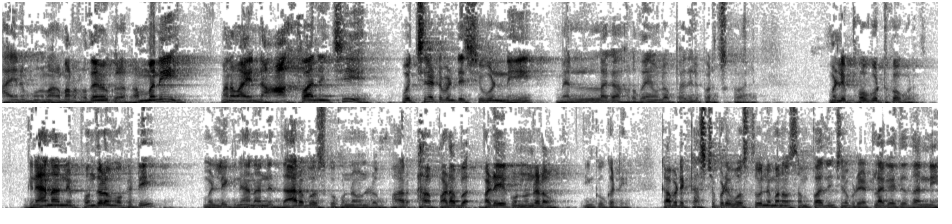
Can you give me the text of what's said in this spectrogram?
ఆయన మన- హృదయంకు రమ్మని మనం ఆయన్ని ఆహ్వానించి వచ్చినటువంటి శివుణ్ణి మెల్లగా హృదయంలో పదిలిపరుచుకోవాలి. మళ్ళీ పోగొట్టుకోకూడదు. జ్ఞానాన్ని పొందడం ఒకటి మళ్ళీ జ్ఞానాన్ని దారబోసుకోకుండా ఉండడం పార- పడబ పడేయకుండా ఉండడం ఇంకొకటి. కాబట్టి కష్టపడి వస్తువుని మనం సంపాదించినప్పుడు ఎట్లాగైతే దాన్ని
